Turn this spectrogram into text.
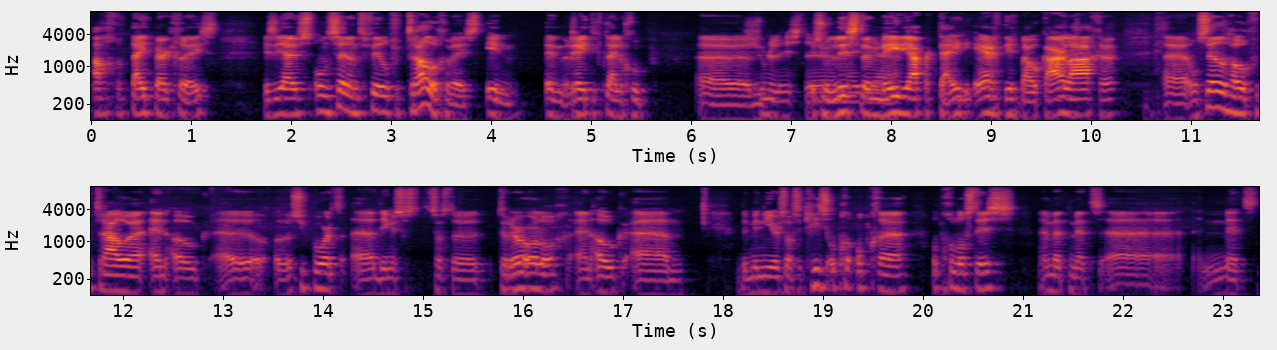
achtige tijdperk geweest, is er juist ontzettend veel vertrouwen geweest in een relatief kleine groep eh, Journalisten, journalisten, media. media, partijen die erg dicht bij elkaar lagen. Eh, ontzettend hoog vertrouwen en ook eh, support dingen zoals, de terreuroorlog en ook ehm, de manier zoals de crisis opge- opge- opgelost is. Met, met, eh, met,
